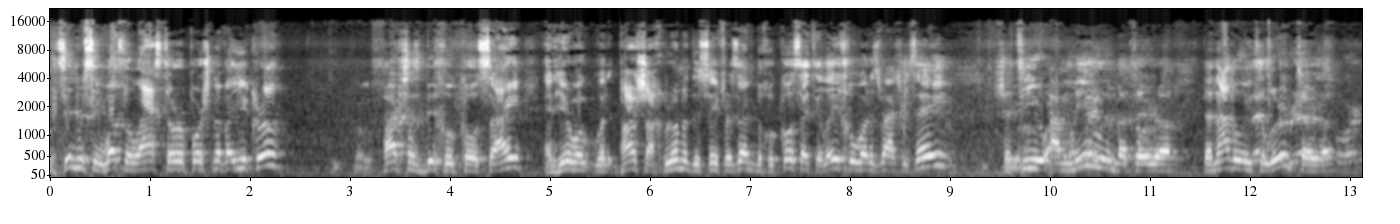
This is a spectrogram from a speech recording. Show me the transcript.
It's interesting. What's the last Torah portion of Vayikra? Parshas Bichu Kosai, and here what, what Parsha Achrona the Sefer Zem Bichu Kosai Telechu. What does Rashi say? Shatiu Amelim Batera. That not only to learn Torah,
